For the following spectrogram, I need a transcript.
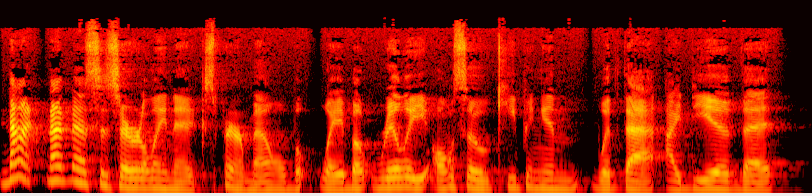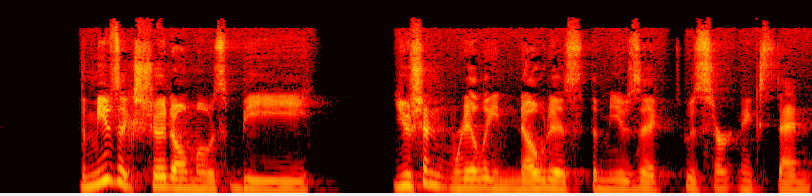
not not necessarily in an experimental way, but really also keeping in with that idea that the music should almost be you shouldn't really notice the music to a certain extent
